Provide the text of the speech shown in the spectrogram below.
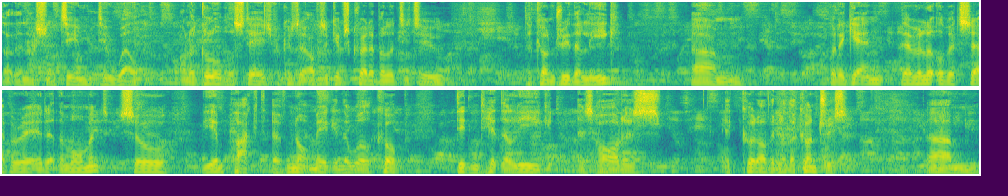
that the national team do well on a global stage because it obviously gives credibility to the country, the league. Um, But again, they're a little bit separated at the moment, so the impact of not making the World Cup didn't hit the league as hard as it could have in other countries um,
